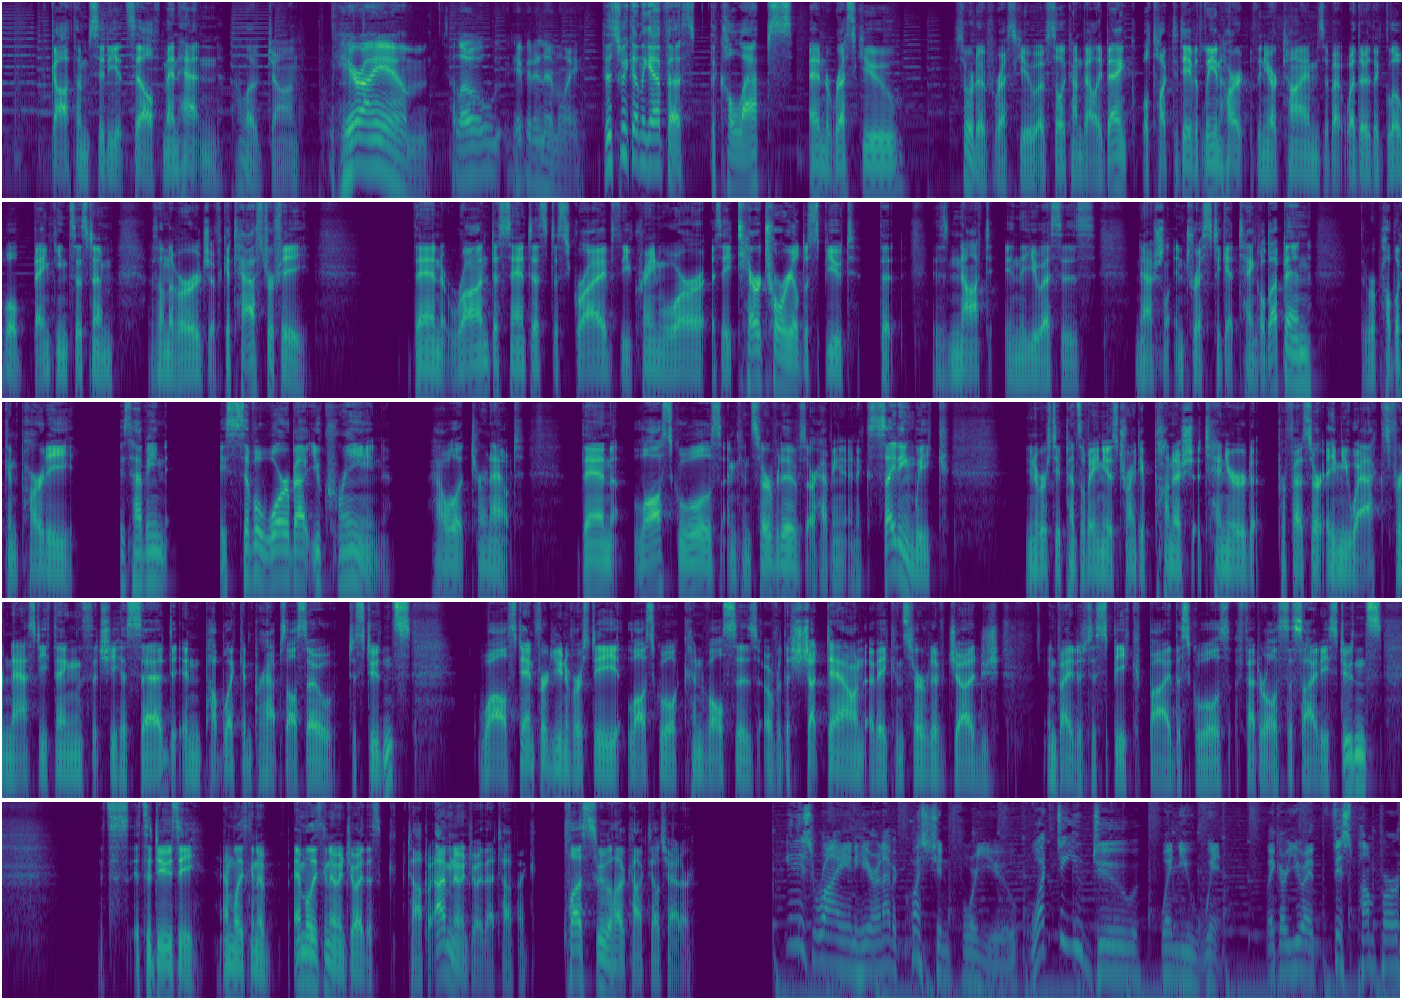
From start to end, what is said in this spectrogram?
Gotham City itself, Manhattan. Hello, John. Here I am. Hello, David and Emily. This week on the Gabfest, the collapse and rescue, sort of rescue, of Silicon Valley Bank. We'll talk to David Leonhardt of the New York Times about whether the global banking system is on the verge of catastrophe. Then Ron DeSantis describes the Ukraine war as a territorial dispute that is not in the U.S.'s national interest to get tangled up in. The Republican Party is having a civil war about Ukraine. How will it turn out? Then law schools and conservatives are having an exciting week. University of Pennsylvania is trying to punish a tenured professor, Amy Wax, for nasty things that she has said in public and perhaps also to students, while Stanford University Law School convulses over the shutdown of a conservative judge invited to speak by the school's Federalist Society students. It's it's a doozy. Emily's gonna Emily's gonna enjoy this topic. I'm gonna enjoy that topic. Plus, we will have cocktail chatter. It is Ryan here, and I have a question for you. What do you do when you win? Like, are you a fist pumper?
